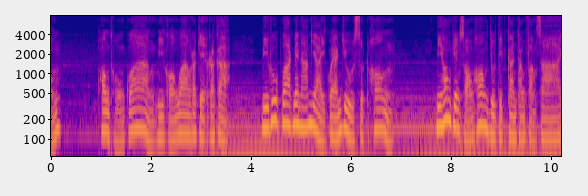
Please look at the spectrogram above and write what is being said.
งห้องโถงกว้างมีของวางระเกะระกะ มีรูปวาดแม่น้ำใหญ่แขวนอยู่สุดห้อง มีห้องเพียงสองห้องอยู่ติดกันทางฝั่งซ้าย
